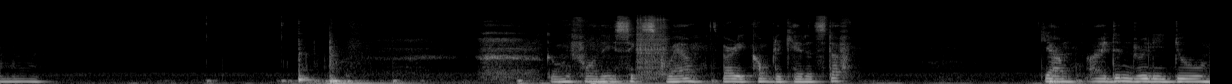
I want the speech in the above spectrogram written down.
Mm. Going for the e6 square. Very complicated stuff yeah, I didn't really do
